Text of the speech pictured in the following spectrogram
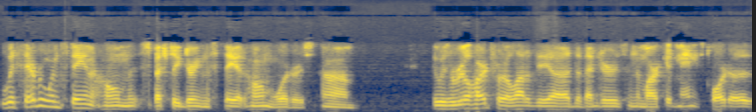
with everyone staying at home, especially during the stay-at-home orders, um, it was real hard for a lot of the uh, the vendors in the market, Manny's Tortas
